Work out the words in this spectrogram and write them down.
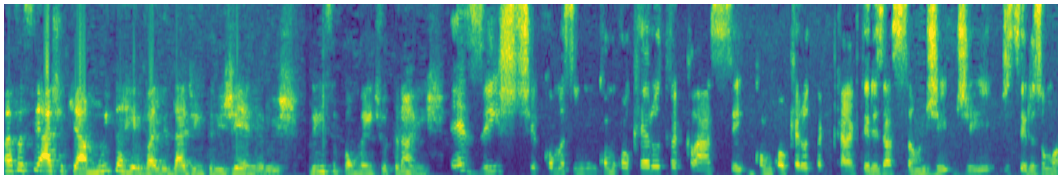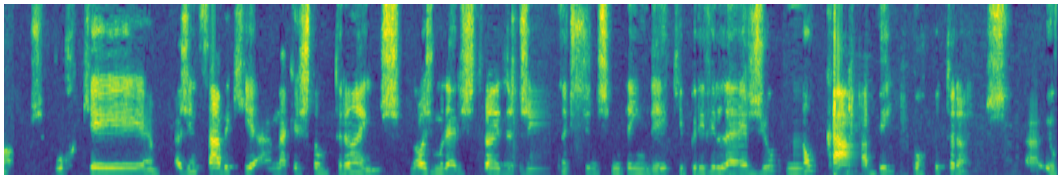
Mas você acha que há muita rivalidade entre gêneros, principalmente o trans? Existe, como assim, como qualquer outra classe, como qualquer outra caracterização de, de, de seres humanos porque a gente sabe que na questão trans, nós mulheres trans, a gente tem que entender que privilégio não cabe corpo trans. Eu,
